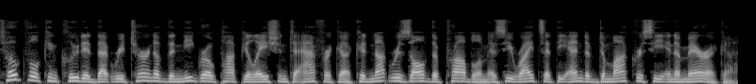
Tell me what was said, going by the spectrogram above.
Tocqueville concluded that return of the Negro population to Africa could not resolve the problem as he writes at the end of Democracy in America,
